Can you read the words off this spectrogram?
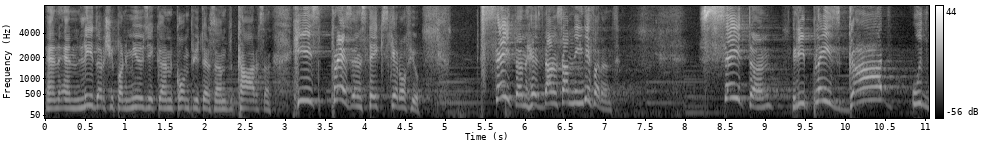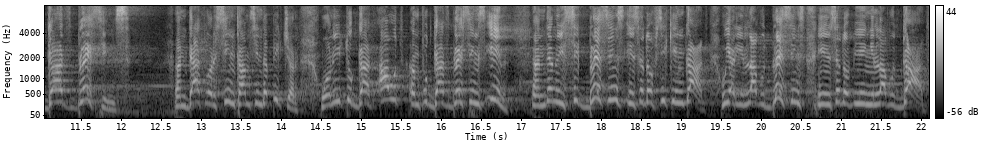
and, and leadership and music and computers and cars. And his presence takes care of you. Satan has done something different. Satan replaced God with God's blessings. And that's where sin comes in the picture. When we took God out and put God's blessings in, and then we seek blessings instead of seeking God. We are in love with blessings instead of being in love with God.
